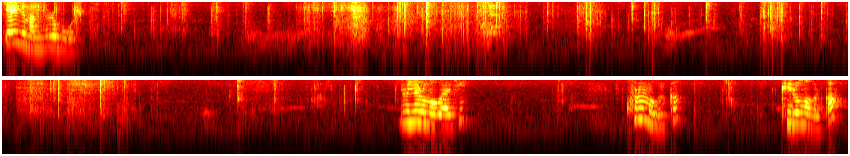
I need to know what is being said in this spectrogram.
젤리 만들어 보고 싶어. 눈으로 먹어야지. 코로 먹을까? 귀로 먹을까?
